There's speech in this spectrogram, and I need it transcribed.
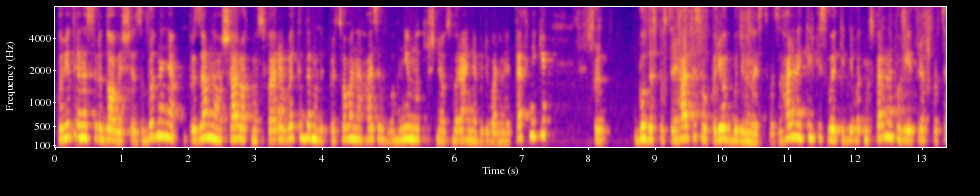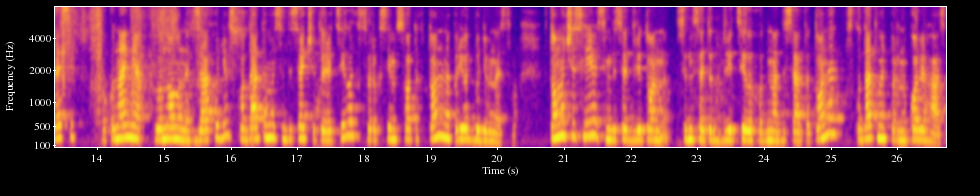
Повітряне середовище, забруднення приземного шару атмосфери, викидами відпрацьованих газів двигунів внутрішнього згоряння будівельної техніки буде спостерігатися в період будівництва. Загальна кількість викидів атмосферне повітря в процесі виконання планованих заходів складатиме 74,47 тонн на період будівництва, в тому числі 72 тонни, 72,1 тонни складатимуть парникові гази.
